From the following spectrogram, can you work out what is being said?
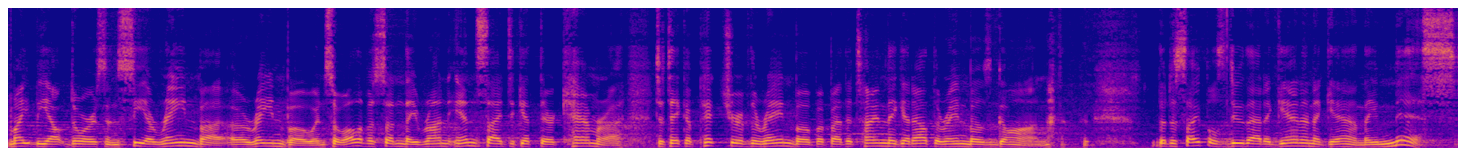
might be outdoors and see a rainbow, a rainbow, and so all of a sudden they run inside to get their camera to take a picture of the rainbow, but by the time they get out, the rainbow's gone. the disciples do that again and again. They miss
